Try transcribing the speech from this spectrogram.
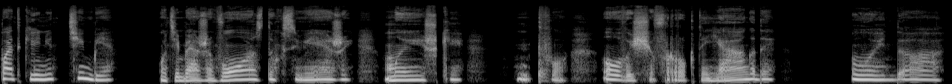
подкинет тебе. У тебя же воздух свежий, мышки, тьфу, овощи, фрукты, ягоды. Ой, да,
